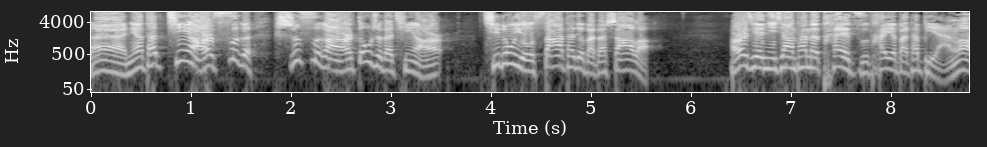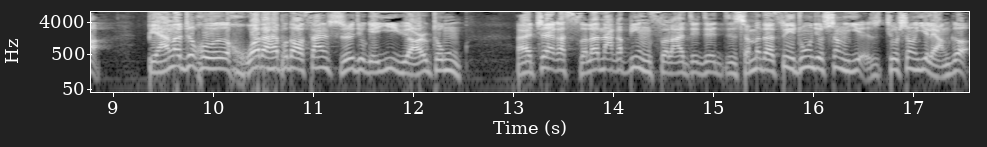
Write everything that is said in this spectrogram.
哎，你看他亲儿四个，十四个儿都是他亲儿，其中有仨他就把他杀了，而且你像他那太子，他也把他贬了，贬了之后活的还不到三十就给抑郁而终，哎，这个死了，那个病死了，这这这什么的，最终就剩一就剩一两个，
